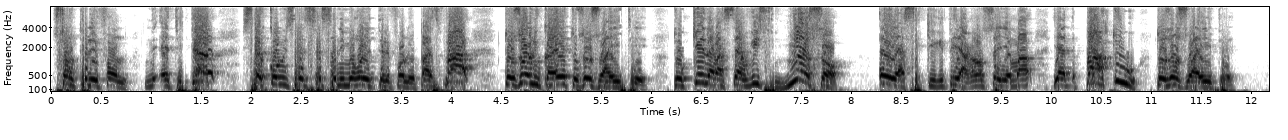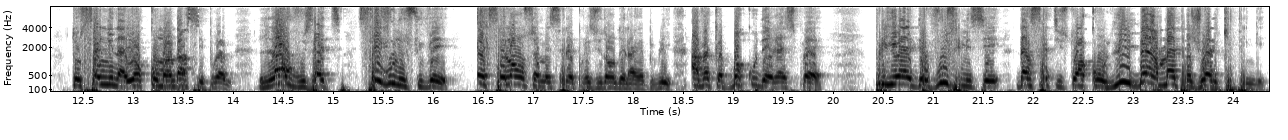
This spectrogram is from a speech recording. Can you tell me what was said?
son téléphone est éteint. Ce, numéro de téléphone ne passe pas. Tozo Lukaye, Tozo Zoaïté. Toké n'a pas service nyoso. Oh, il y a sécurité, il y a renseignement, il y a partout. Tozo Zoaïté. Tosengi na yo commandant suprême. Là où vous êtes, si vous nous suivez, Excellence, Monsieur le Président de la République, avec beaucoup de respect, prière de vous initier dans cette histoire qu'on libère Maître Joël Kitingi.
